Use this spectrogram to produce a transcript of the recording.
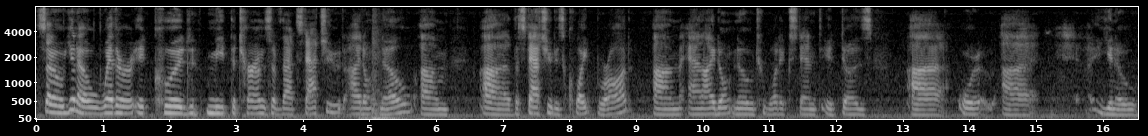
so, you know, whether it could meet the terms of that statute, I don't know. Um, uh, the statute is quite broad, um, and I don't know to what extent it does, uh, or, uh, you know,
